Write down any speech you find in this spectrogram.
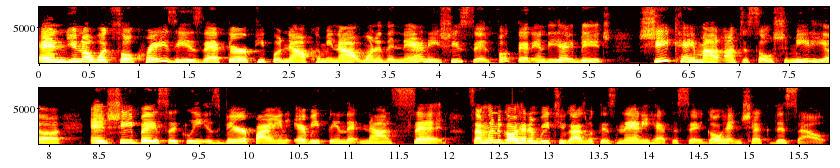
And you know what's so crazy is that there are people now coming out. One of the nannies, she said, fuck that NDA bitch. She came out onto social media and she basically is verifying everything that Nas said. So I'm going to go ahead and read to you guys what this nanny had to say. Go ahead and check this out.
